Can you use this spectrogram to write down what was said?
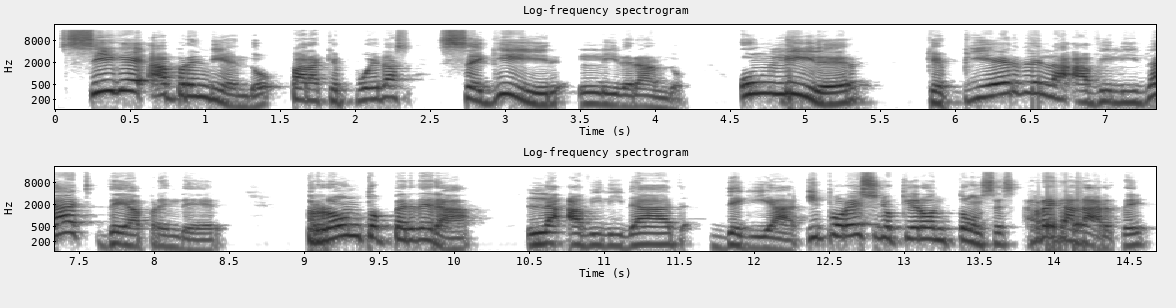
Sigue aprendiendo para que puedas seguir liderando. Un líder que pierde la habilidad de aprender, pronto perderá la habilidad de guiar. Y por eso yo quiero entonces regalarte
